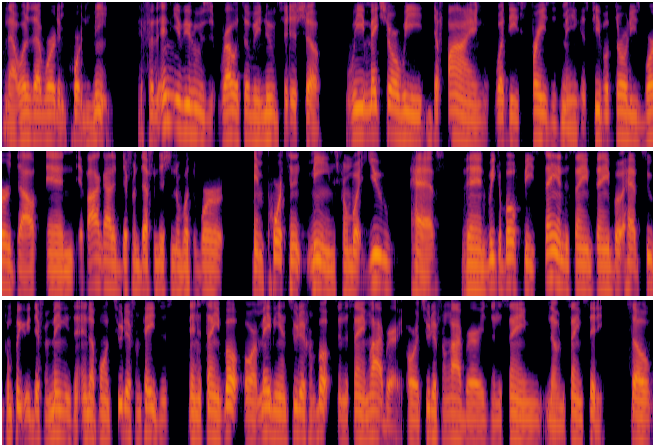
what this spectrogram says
Now, what does that word important mean? For any of you who's relatively new to this show, we make sure we define what these phrases mean because people throw these words out. And if I got a different definition of what the word important means from what you have, then we could both be saying the same thing, but have two completely different meanings and end up on two different pages in the same book, or maybe in two different books in the same library, or two different libraries in the same, you know, the same city. So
